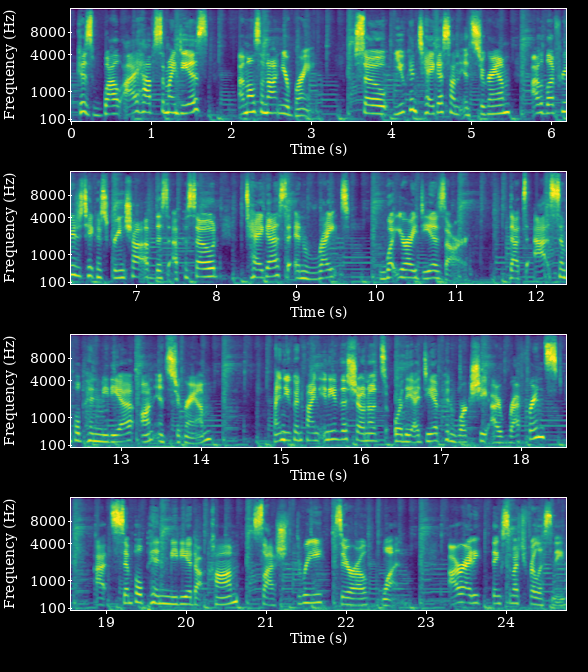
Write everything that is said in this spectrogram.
because while I have some ideas, I'm also not in your brain. So you can tag us on Instagram. I would love for you to take a screenshot of this episode, tag us, and write what your ideas are. That's at Simple Pin Media on Instagram. And you can find any of the show notes or the idea pin worksheet I referenced at simplepinmedia.com slash 301. Alrighty, thanks so much for listening.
